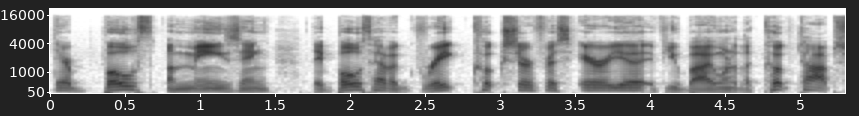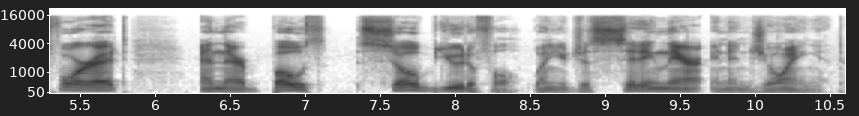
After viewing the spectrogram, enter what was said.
They're both amazing. They both have a great cook surface area if you buy one of the cooktops for it, and they're both so beautiful when you're just sitting there and enjoying it.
